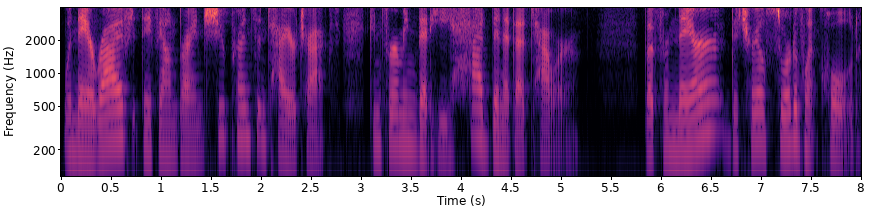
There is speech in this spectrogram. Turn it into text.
When they arrived, they found Brian's shoe prints and tire tracks, confirming that he had been at that tower. But from there, the trail sort of went cold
